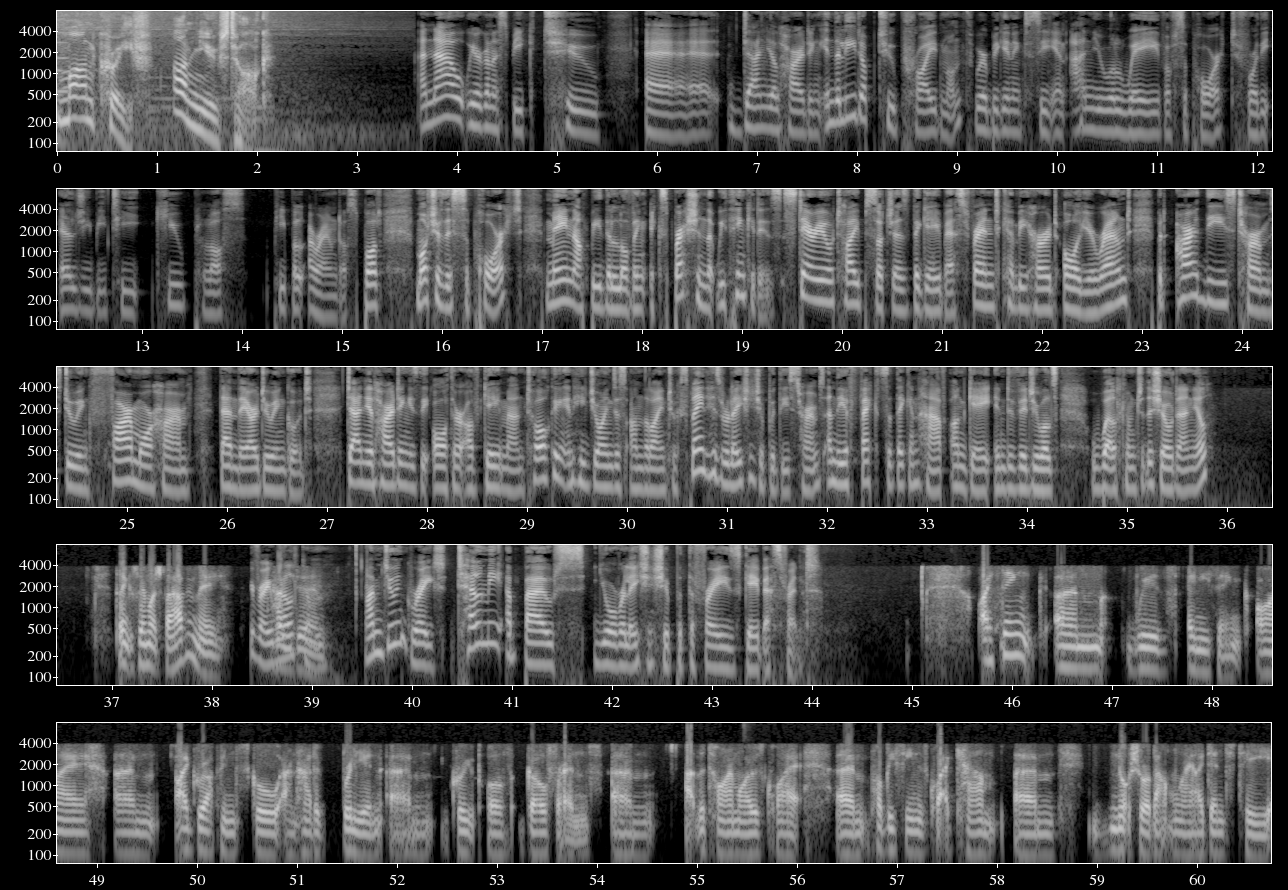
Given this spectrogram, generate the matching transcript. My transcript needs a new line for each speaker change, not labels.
Moncrieff on Newstalk.
And now we are going to speak to uh, Daniel Harding. In the lead up to Pride Month, we're beginning to see an annual wave of support for the LGBTQ plus people around us. But much of this support may not be the loving expression that we think it is. Stereotypes such as the gay best friend can be heard all year round, but are these terms doing far more harm than they are doing good? Daniel Harding is the author of Gay Man Talking, and he joins us on the line to explain his relationship with these terms and the effects that they can have on gay individuals. Welcome to the show, Daniel.
Thanks so much for having me.
You're very
How
welcome.
You doing?
I'm doing great. Tell me about your relationship with the phrase gay best friend.
I think um, with anything, I um, I grew up in school and had a brilliant um, group of girlfriends. Um, at the time, I was quite um, probably seen as quite a camp, um, not sure about my identity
